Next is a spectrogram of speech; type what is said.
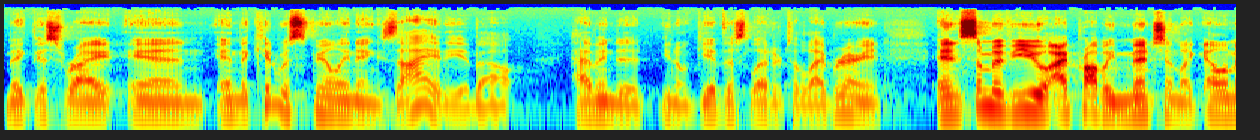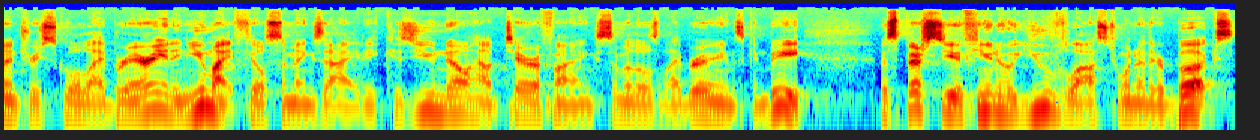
make this right?" And and the kid was feeling anxiety about having to you know give this letter to the librarian and some of you, I probably mentioned like elementary school librarian, and you might feel some anxiety because you know how terrifying some of those librarians can be, especially if you know you've lost one of their books.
